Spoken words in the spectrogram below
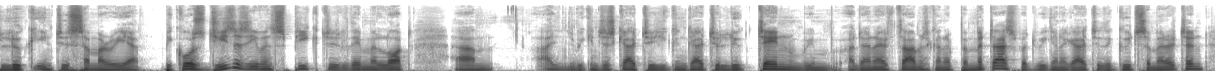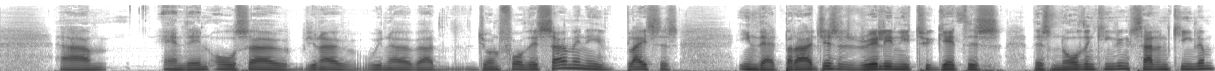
look into Samaria because Jesus even speak to them a lot. Um, I, we can just go to you can go to Luke 10 we, I don't know if time is going to permit us but we're going to go to the Good Samaritan um, and then also you know we know about John 4 there's so many places in that but I just really need to get this this northern kingdom southern kingdom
